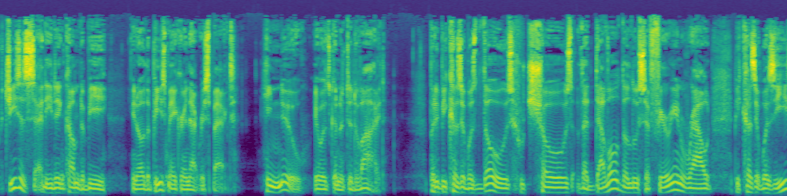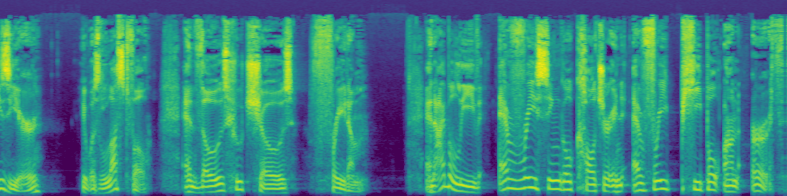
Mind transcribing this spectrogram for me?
But Jesus said he didn't come to be, you know, the peacemaker in that respect. He knew it was going to divide. But because it was those who chose the devil, the Luciferian route, because it was easier, it was lustful, and those who chose freedom. And I believe every single culture and every people on earth,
